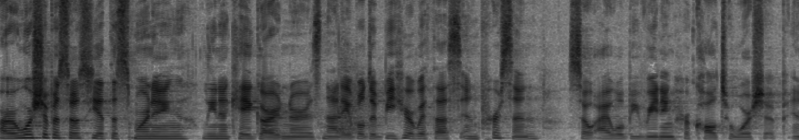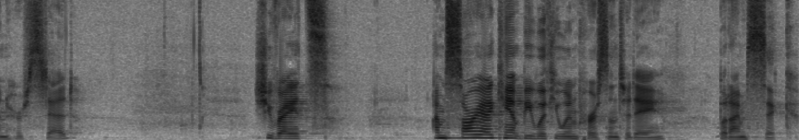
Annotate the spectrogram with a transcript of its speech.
Our worship associate this morning, Lena K. Gardner, is not able to be here with us in person, so I will be reading her call to worship in her stead. She writes, I'm sorry I can't be with you in person today, but I'm sick.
